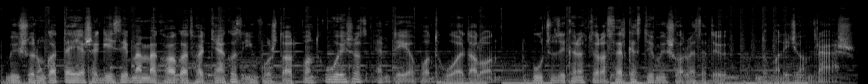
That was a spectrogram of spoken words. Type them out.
Műsorunkat teljes egészében meghallgathatják az infostar.hu és az mta.hu oldalon. Búcsúzik Önöktől a szerkesztő műsorvezető, Domani András.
